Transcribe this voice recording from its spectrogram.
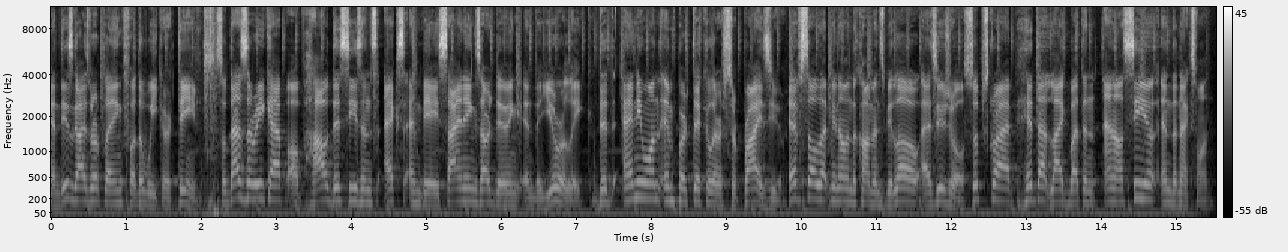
and these guys were playing for the teams. So that's the recap of how this season's ex-NBA signings are doing in the EuroLeague. Did anyone in particular surprise you? If so, let me know in the comments below. As usual, subscribe, hit that like button, and I'll see you in the next one.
